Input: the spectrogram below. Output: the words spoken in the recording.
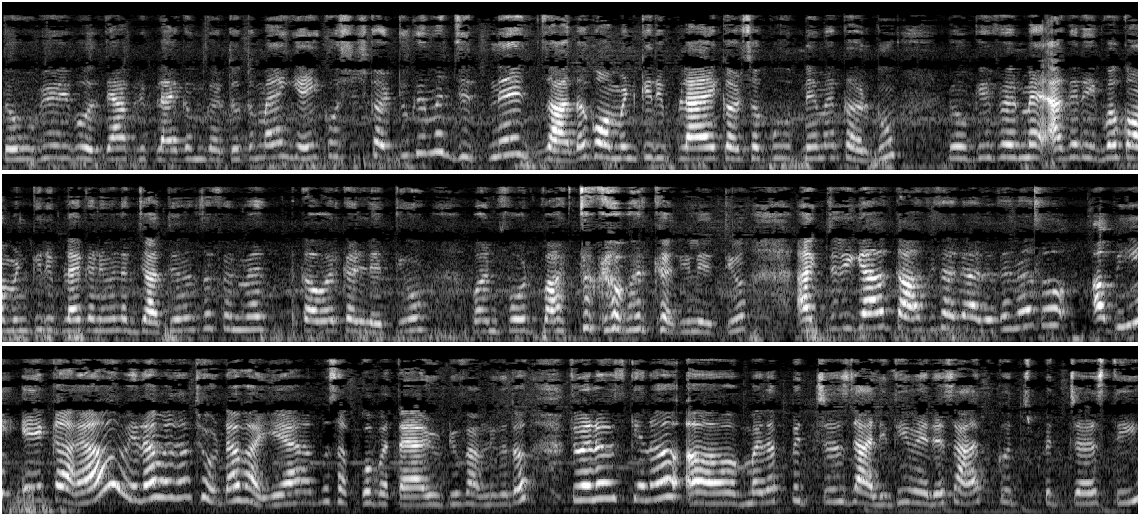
तो वो भी वही बोलते हैं, आप रिप्लाई कम करते हो तो मैं यही कोशिश करती हूँ कि मैं जितने ज़्यादा कमेंट की रिप्लाई कर सकूँ, उतने मैं कर दूँ। क्योंकि फिर मैं अगर एक बार कमेंट की रिप्लाई करने में लग जाती हूँ ना तो फिर मैं कवर कर लेती हूँ। वन फोर्थ पार्ट तो कवर कर ही लेती हूँ। एक्चुअली क्या, काफ़ी सारे आ आते थे ना तो अभी एक आया, मेरा मतलब छोटा भाई है आपको सबको बताया यूट्यूब फैमिली को तो। तो मैंने उसके ना मतलब पिक्चर्स डाली थी मेरे साथ, कुछ पिक्चर्स थी।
